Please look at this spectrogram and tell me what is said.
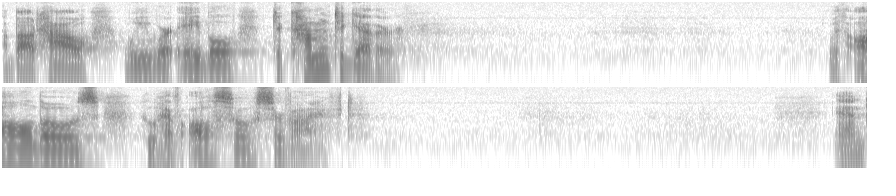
about how we were able to come together with all those who have also survived and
